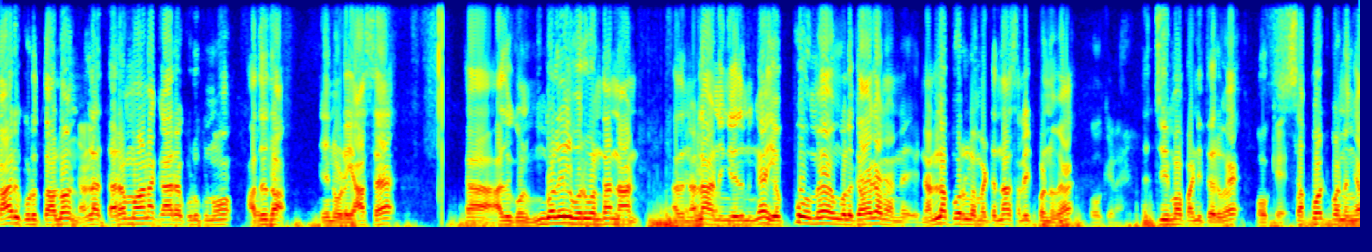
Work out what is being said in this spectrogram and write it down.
கார் கொடுத்தாலும் நல்ல தரமான காரை கொடுக்கணும். அதுதான் என்னுடைய ஆசை. அது உங்களில் ஒருவன் தான் நான். அது நல்லா நீங்க இதுங்க எப்பவுமே உங்களுக்காக நான் நல்ல பொருளை மட்டும்தான் செலக்ட் பண்ணுவேன். ஓகேண்ணே. நிச்சயமா பண்ணி தருவேன். ஓகே. சப்போர்ட் பண்ணுங்க.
